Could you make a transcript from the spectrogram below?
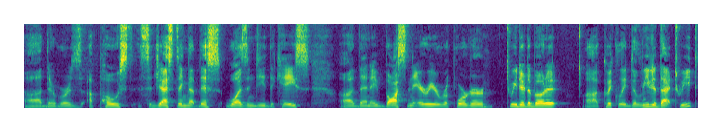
Uh, there was a post suggesting that this was indeed the case. Uh, then a Boston area reporter tweeted about it, uh, quickly deleted that tweet.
